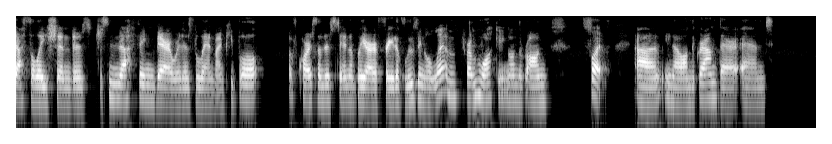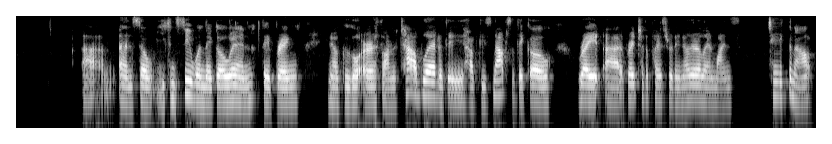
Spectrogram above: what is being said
desolation. There's just nothing there where there's the landmine. People, of course, understandably, are afraid of losing a limb from walking on the wrong foot, uh, you know, on the ground there. And um, and so you can see when they go in, they bring, you know, Google Earth on a tablet, or they have these maps that they go right uh, right to the place where they know there are landmines, take them out,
